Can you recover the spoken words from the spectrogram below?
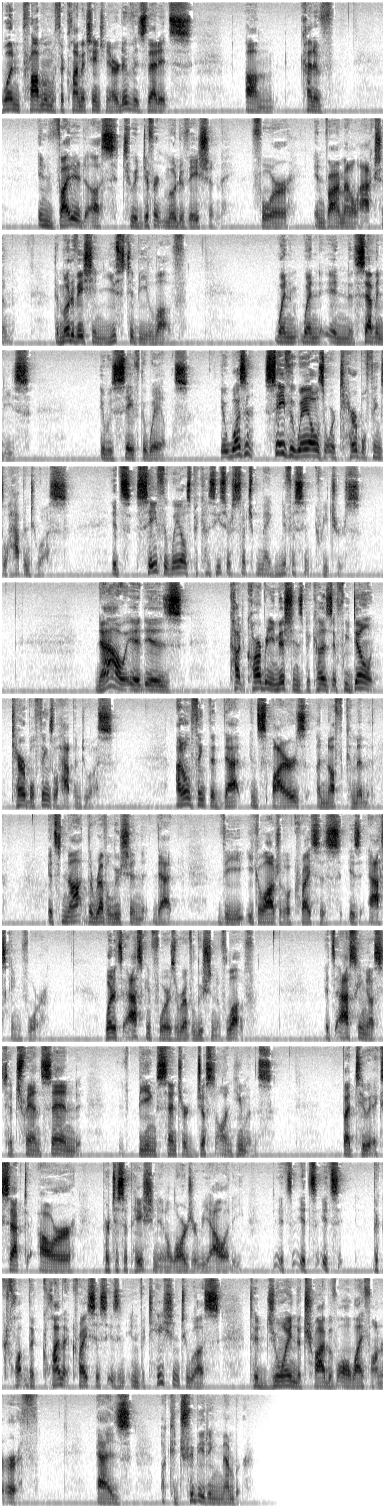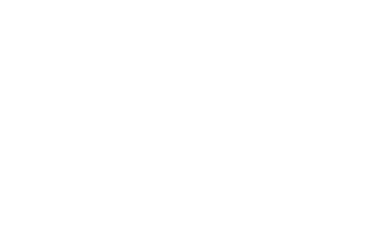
One problem with the climate change narrative is that it's um, kind of invited us to a different motivation for environmental action. The motivation used to be love. When, when in the 70s, it was save the whales. It wasn't save the whales or terrible things will happen to us. It's save the whales because these are such magnificent creatures. Now it is cut carbon emissions because if we don't, terrible things will happen to us. I don't think that that inspires enough commitment. It's not the revolution that the ecological crisis is asking for. What it's asking for is a revolution of love. It's asking us to transcend being centered just on humans, but to accept our participation in a larger reality. It's, it's, it's, the, cl the climate crisis is an invitation to us to join the tribe of all life on Earth as a contributing member.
